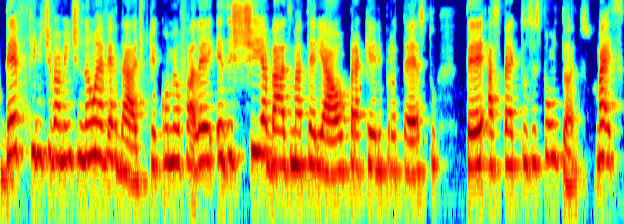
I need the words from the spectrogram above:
definitivamente não é verdade, porque, como eu falei, existia base material para aquele protesto ter aspectos espontâneos. Mas,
